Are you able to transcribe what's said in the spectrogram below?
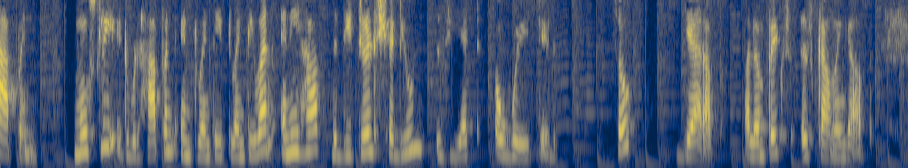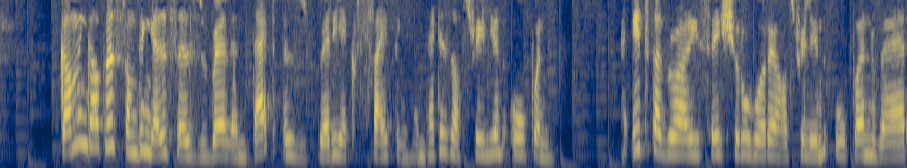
happen Mostly it would happen in 2021. Anyhow, the detailed schedule is yet awaited. So, gear up. Olympics is coming up. Coming up is something else as well, and that is very exciting, and that is Australian Open. 8 February से शुरू हो रहे Australian Open where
